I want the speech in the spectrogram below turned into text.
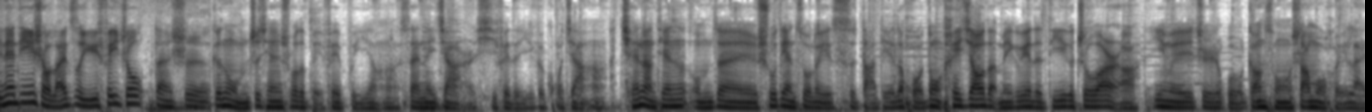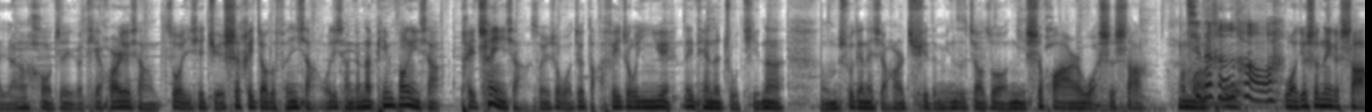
今天第一首来自于非洲，但是跟我们之前说的北非不一样啊，塞内加尔西非的一个国家啊。前两天我们在书店做了一次打碟的活动，黑胶的每个月的第一个周二啊，因为这是我刚从沙漠回来，然后这个铁花又想做一些爵士黑胶的分享，我就想跟他乒乓一下，陪衬一下，所以说我就打非洲音乐。那天的主题呢，我们书店的小孩取的名字叫做“你是花儿，我是沙”。那么起得很好啊我就是那个沙，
